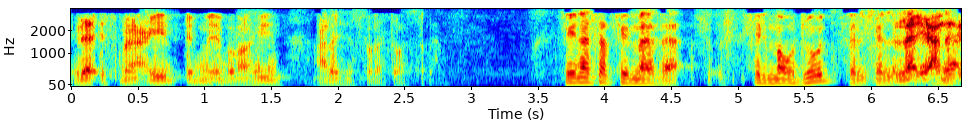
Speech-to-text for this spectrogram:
إلى إسماعيل ابن إبراهيم عليه الصلاة والسلام. في نسب في ماذا؟ في الموجود؟ في, في لا يعني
